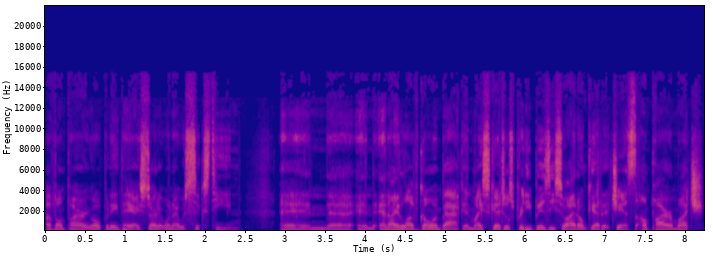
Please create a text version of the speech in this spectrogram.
of umpiring opening day. I started when I was 16, and uh, and and I love going back. And my schedule's pretty busy, so I don't get a chance to umpire much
